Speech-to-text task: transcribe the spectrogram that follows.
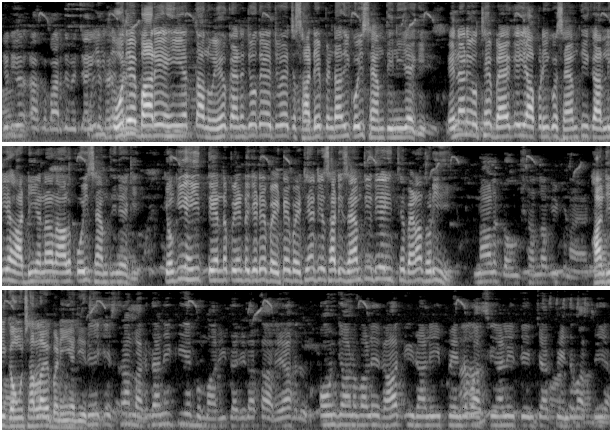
ਜਿਹੜੀ ਉਹ ਅਖਬਾਰ ਦੇ ਵਿੱਚ ਆਈ ਕਿ ਉਹਦੇ ਬਾਰੇ ਅਸੀਂ ਇਹ ਤੁਹਾਨੂੰ ਇਹੋ ਕਹਿੰਦੇ ਜੋ ਉਹਦੇ ਵਿੱਚ ਸਾਡੇ ਪਿੰਡਾਂ ਦੀ ਕੋਈ ਸਹਿਮਤੀ ਨਹੀਂ ਹੈਗੀ। ਇਹਨਾਂ ਨੇ ਉੱਥੇ ਬਹਿ ਕੇ ਹੀ ਆਪਣੀ ਕੋਈ ਸਹਿਮਤੀ ਕਰ ਲਈ ਹੈ ਸਾਡੀ ਇਹਨਾਂ ਨਾਲ ਕੋਈ ਸਹਿਮਤੀ ਨਹੀਂ ਹੈਗੀ। ਕਿਉਂਕਿ ਅਸੀਂ ਤਿੰਨ ਪਿੰਡ ਜਿਹੜੇ ਬੈਠੇ ਬੈਠੇ ਆ ਜੇ ਸਾਡੀ ਸਹਿਮਤੀ ਹੁੰਦੀ ਅਸੀਂ ਇੱਥੇ ਬਹਿਣਾ ਥੋੜੀ ਸੀ। ਨਾਲ ਗਊਸ਼ਾਲਾ ਵੀ ਬਣਾਇਆ ਗਿਆ। ਹਾਂਜੀ ਗਊਸ਼ਾਲਾ ਵੀ ਬਣੀ ਹੈ ਜੀ ਤੇ ਇੱਥੇ। ਇਸ ਤਰ੍ਹਾਂ ਲੱਗਦਾ ਨਹੀਂ ਕਿ ਇਹ ਬਿਮਾਰੀ ਦਾ ਜਿਹੜਾ ਘਰ ਆ ਆਉਣ ਜਾਣ ਵਾਲੇ ਰਾਹਗੀਰਾਂ ਲਈ ਪਿੰਡ ਵਾਸੀਆਂ ਲਈ ਤਿੰਨ ਚਾਰ ਪਿੰਡ ਵਾਸਤੇ ਆ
